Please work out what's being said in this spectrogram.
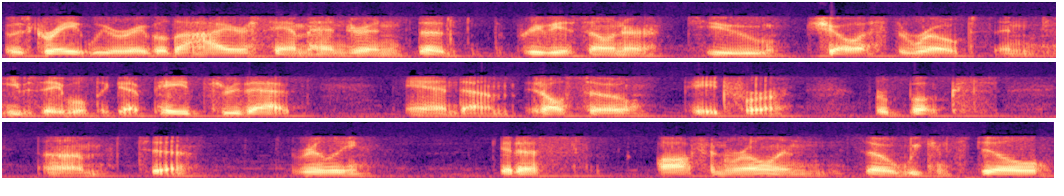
it was great. We were able to hire Sam Hendren, the, the previous owner, to show us the ropes, and he was able to get paid through that. And um, it also paid for for books um, to really get us off and rolling. So we can still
